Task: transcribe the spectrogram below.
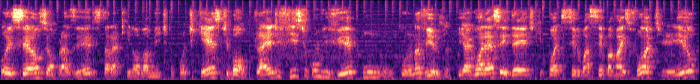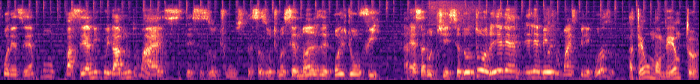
Oi, Celso, é um prazer estar aqui novamente no podcast. Bom, já é difícil conviver com o coronavírus, né? E agora essa ideia de que pode ser uma cepa mais forte, eu, por exemplo, passei a me cuidar muito mais desses últimos, dessas últimas semanas depois de ouvir essa notícia. Doutor, ele é, ele é mesmo mais perigoso? Até o momento,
